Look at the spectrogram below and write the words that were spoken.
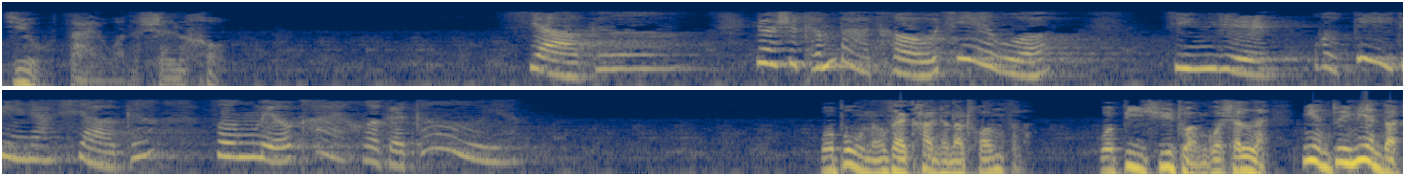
就在我的身后。小哥，若是肯把头借我，今日我必定让小哥风流快活个够呀！我不能再看着那窗子了，我必须转过身来，面对面的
